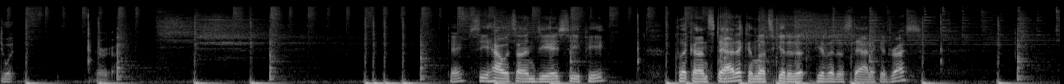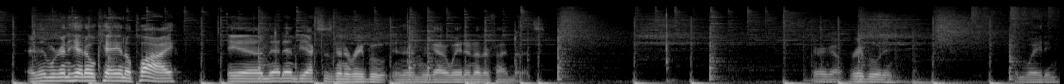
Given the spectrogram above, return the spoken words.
Do it. There we go. Okay, see how it's on DHCP? Click on static and let's get it give it a static address. And then we're going to hit OK and apply, and that NVX is going to reboot, and then we got to wait another five minutes. There we go, rebooting and waiting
